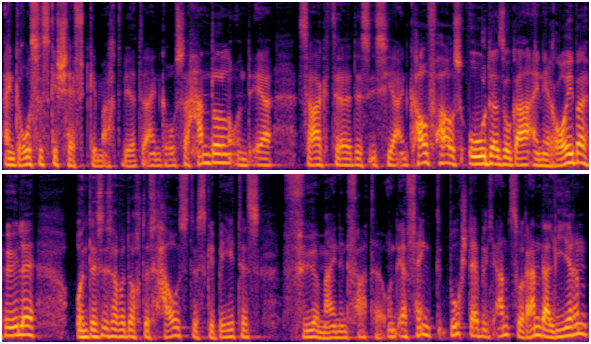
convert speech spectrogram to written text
ein großes Geschäft gemacht wird, ein großer Handel und er sagt, äh, das ist hier ein Kaufhaus oder sogar eine Räuberhöhle und das ist aber doch das Haus des Gebetes für meinen Vater. Und er fängt buchstäblich an zu randalieren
